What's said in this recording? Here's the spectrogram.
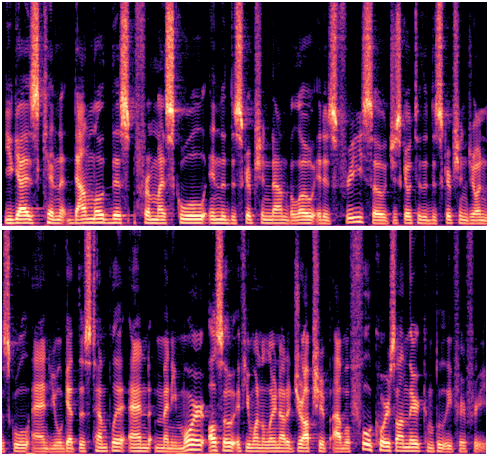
you guys can download this from my Skool in the description down below. It is free, so just go to the description, join the Skool, and you'll get this template and many more. Also, if you want to learn how to dropship, I have a full course on there completely for free.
